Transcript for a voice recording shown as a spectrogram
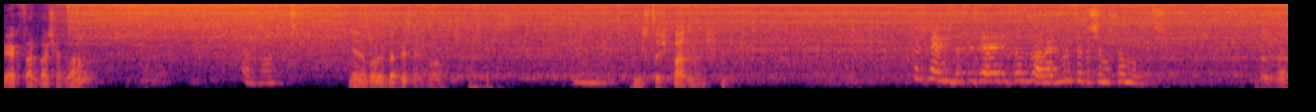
Jak farba siadła? Dobra. Nie no, wolę zapytać, bo niż coś palnąć. Też miałam iść do fryzjera, nie zdążyłam. Jak wrócę, to się muszę umówić. Dobrze.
